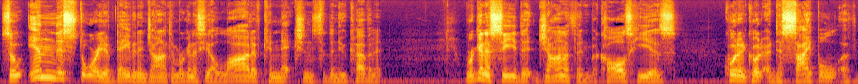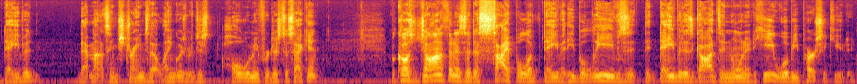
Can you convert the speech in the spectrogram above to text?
So, in this story of David and Jonathan, we're going to see a lot of connections to the new covenant. We're going to see that Jonathan, because he is quote unquote a disciple of David, that might seem strange, that language, but just hold with me for just a second. Because Jonathan is a disciple of David, he believes that, David is God's anointed, he will be persecuted.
